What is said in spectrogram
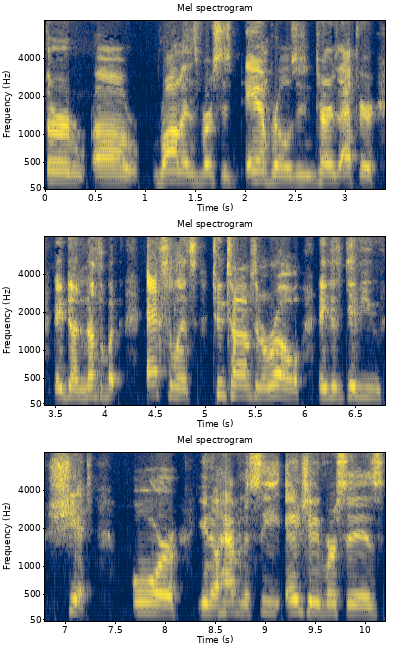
third uh, Rollins versus Ambrose in terms after they've done nothing but excellence two times in a row, they just give you shit, or you know, having to see AJ versus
